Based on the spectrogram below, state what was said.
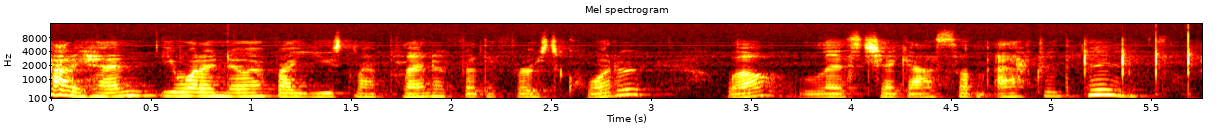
Howdy, hun. You want to know if I used my planner for the first quarter? Well, let's check out some after the pens.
